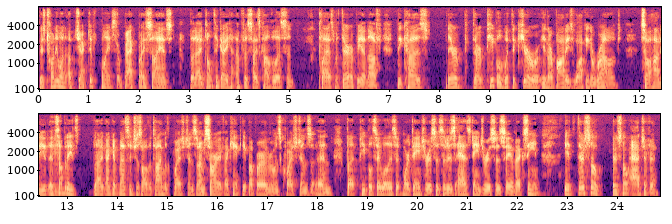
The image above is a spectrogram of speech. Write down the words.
There's 21 objective points. They're backed by science, but I don't think I emphasize convalescent plasma therapy enough because there there are people with the cure in their bodies walking around. So how do you? Mm-hmm. If somebody's I, I, get messages all the time with questions, and I'm sorry if I can't keep up with everyone's questions. And but people say, well, is it more dangerous? Is it as dangerous as say a vaccine? It there's no there's no adjuvant.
